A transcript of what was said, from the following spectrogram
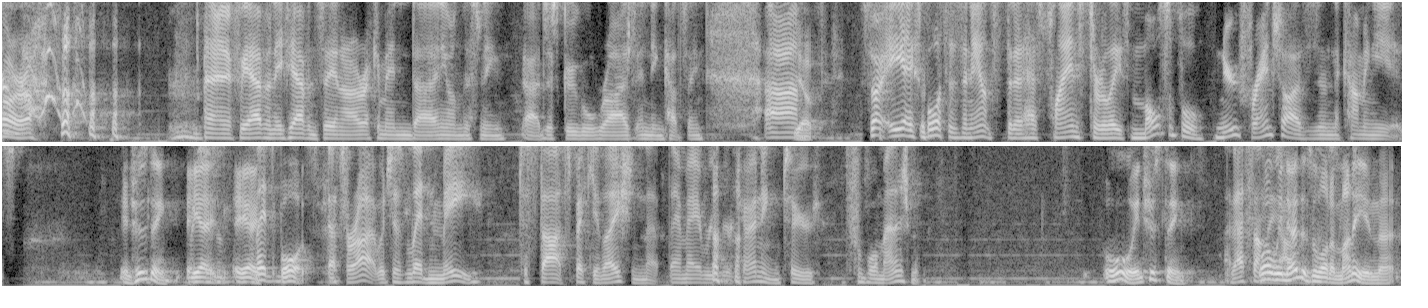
All right. and if we haven't, if you haven't seen it, I recommend uh, anyone listening uh, just Google Ryse ending cutscene. Um, Yep. So EA Sports has announced that it has plans to release multiple new franchises in the coming years. Interesting. EA, is EA led- Sports. That's right, which has led me to start speculation that they may be returning to football management. Oh, interesting. That's something. Well, we know there's a lot of money in that.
